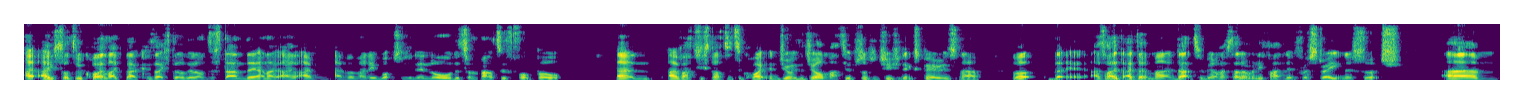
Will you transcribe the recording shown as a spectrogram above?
I, I sort of quite like that because I still didn't understand it, and I, am I'm, I'm a man who watches an inordinate amount of football, and I've actually started to quite enjoy the Joel Matip substitution experience now. But, but as I, I don't mind that to be honest. I don't really find it frustrating as such. Um,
